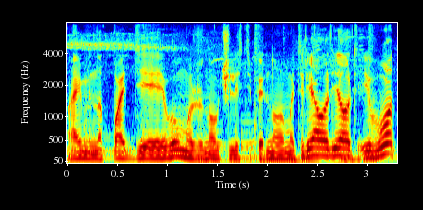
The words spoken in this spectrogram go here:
а именно по дереву. Мы же научились теперь новые материалы делать. И вот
